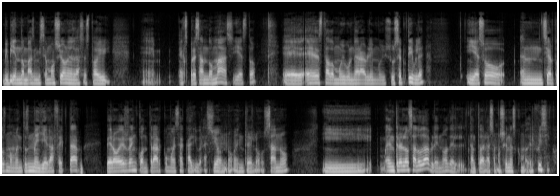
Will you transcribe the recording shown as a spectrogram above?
viviendo más mis emociones, las estoy eh, expresando más y esto, eh, he estado muy vulnerable y muy susceptible y eso en ciertos momentos me llega a afectar, pero es reencontrar como esa calibración, ¿no? Entre lo sano y entre lo saludable, ¿no? Del, tanto de las emociones como del físico.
